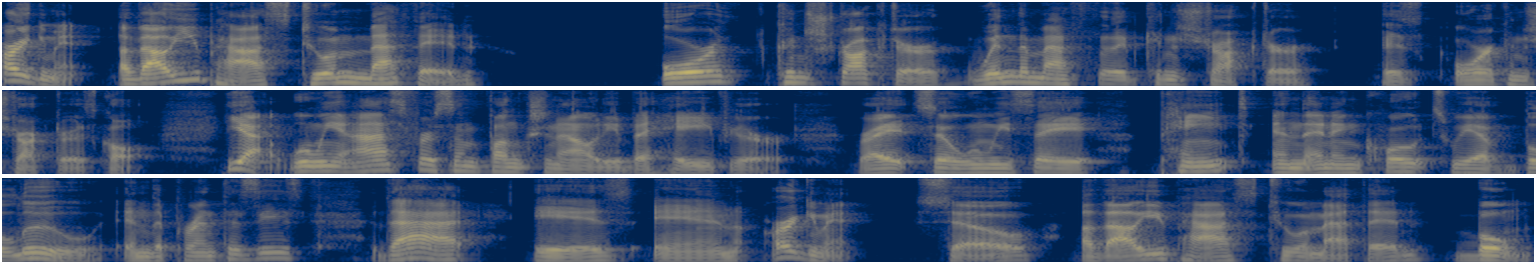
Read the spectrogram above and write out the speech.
argument. A value passed to a method or constructor when the method constructor is or constructor is called. Yeah, when we ask for some functionality, behavior, right? So when we say paint and then in quotes we have blue in the parentheses, that is an argument. So a value passed to a method, boom,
